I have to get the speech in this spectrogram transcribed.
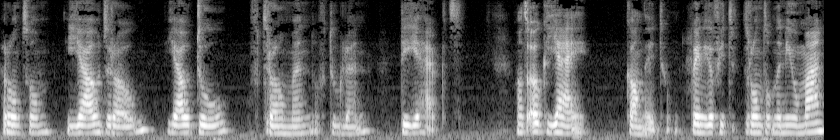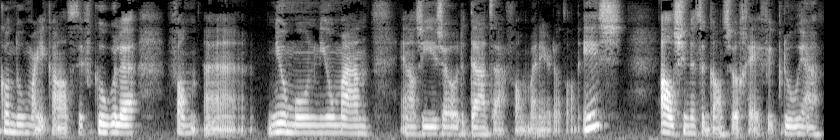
rondom jouw droom, jouw doel of dromen of doelen die je hebt. Want ook jij kan dit doen. Ik weet niet of je het rondom de nieuwe maan kan doen, maar je kan altijd even googlen van uh, nieuw moon, nieuw maan. En dan zie je zo de data van wanneer dat dan is. Als je het een kans wil geven. Ik bedoel, ja,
